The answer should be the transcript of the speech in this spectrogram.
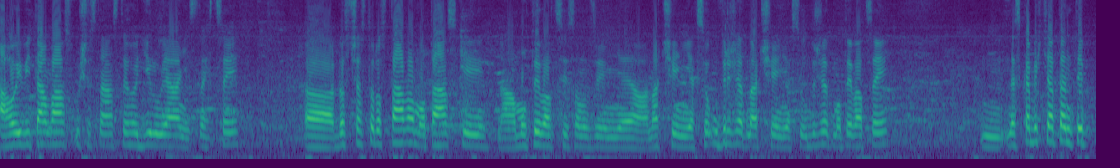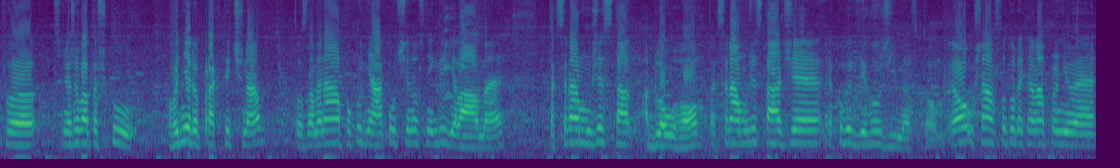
Ahoj, vítám vás u 16. dílu Já nic nechci. Uh, dost často dostávám otázky na motivaci samozřejmě a nadšení, jak se udržet nadšení, jak se udržet motivaci. Mm, Dneska bych chtěl ten tip uh, směřovat trošku hodně do praktična. To znamená, pokud nějakou činnost někdy děláme, tak se nám může stát, a dlouho, tak se nám může stát, že jakoby vyhoříme v tom. Jo, už nás to tolik nenaplňuje,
